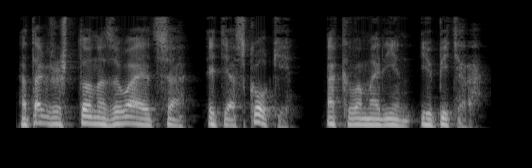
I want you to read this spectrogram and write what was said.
а также что называются эти осколки – аквамарин Юпитера.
